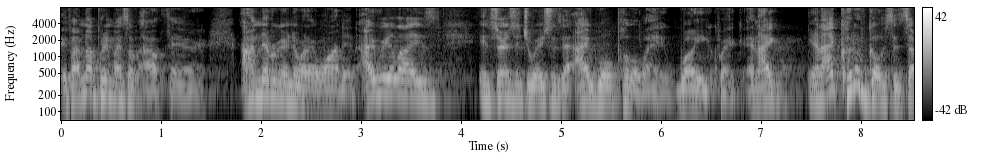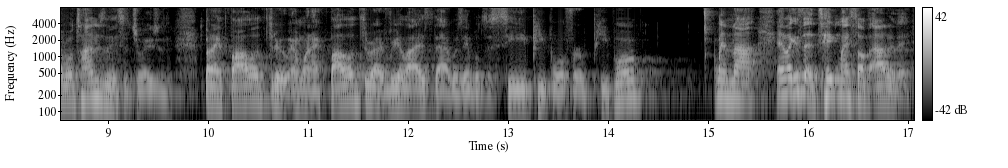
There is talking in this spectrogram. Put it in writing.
if I'm not putting myself out there, I'm never going to know what I wanted. I realized in certain situations that I will pull away way quick, and I and I could have ghosted several times in these situations, but I followed through. And when I followed through, I realized that I was able to see people for people and not and like I said, take myself out of it.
